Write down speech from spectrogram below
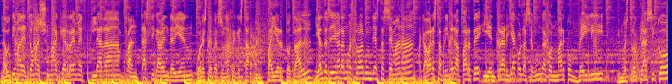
La última de Thomas Schumacher remezclada fantásticamente bien por este personaje que está on fire total. Y antes de llegar a nuestro álbum de esta semana, acabar esta primera parte y entrar ya con la segunda con Marco Bailey y nuestro clásico...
